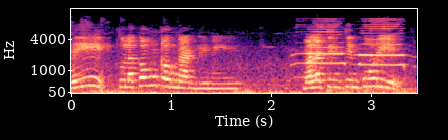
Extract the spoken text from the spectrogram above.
नाही तुला काऊन करून आणली मी? मला तीन तीन पोरी आहे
